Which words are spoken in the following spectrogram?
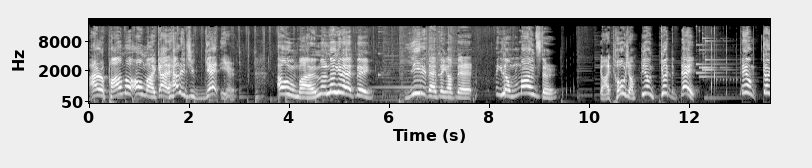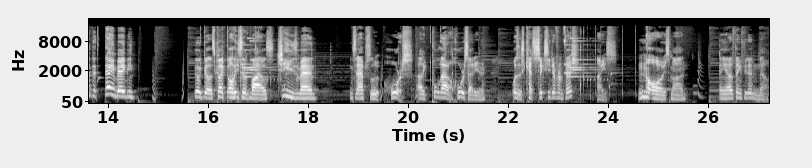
Arapama? Oh my god, how did you get here? Oh my lord, look at that thing! Yeeted that thing up there. Thing's a monster. Yo, I told you I'm feeling good today. Feeling good today, baby. Feeling good. Let's collect all these miles. Jeez, man. He's an absolute horse. I like pulled out a horse out of here. What is this? Catch 60 different fish? Nice. Nice, man. Any other things we didn't? know?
